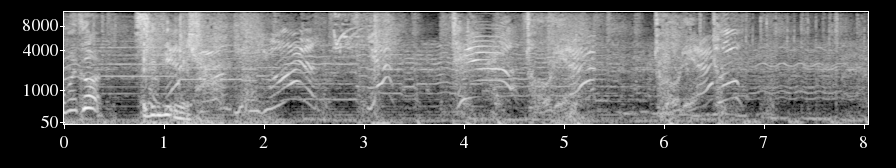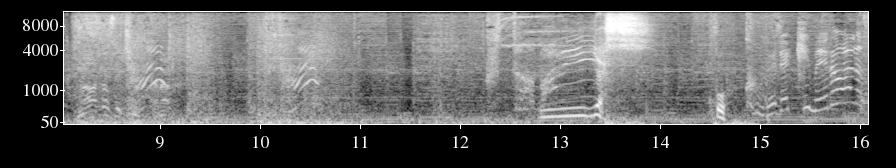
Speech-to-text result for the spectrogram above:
Oh my god. It didn't hit me. 余裕あるやてやとりゃとりゃ待たせちまったな Yes. Whew. これで決めるある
